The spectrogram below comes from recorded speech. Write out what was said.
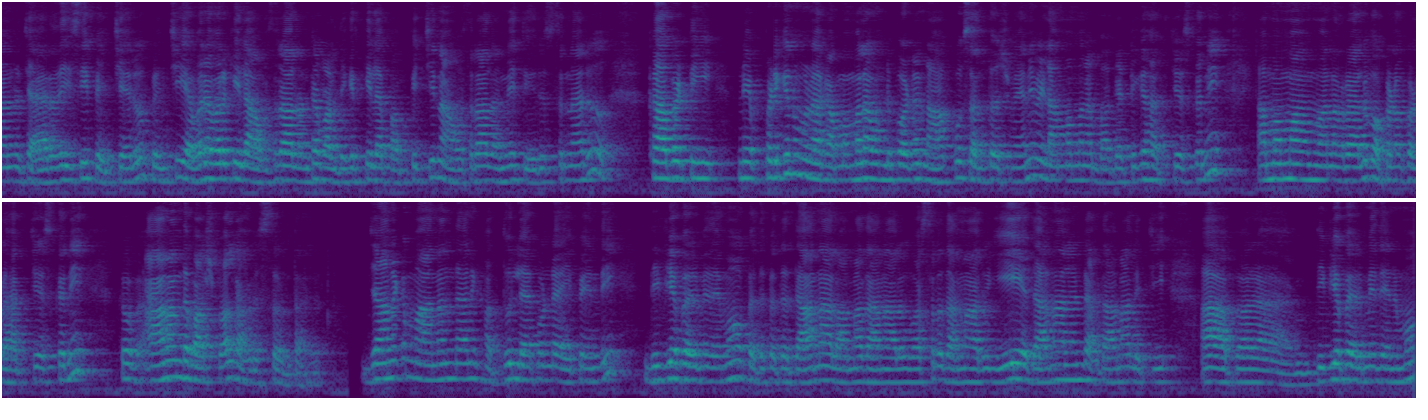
నన్ను చేరదీసి పెంచారు. పెంచి ఎవరెవరికి ఇలా అవసరాలు ఉంటే వాళ్ళ దగ్గరికి ఇలా పంపించి నా అవసరాలన్నీ తీరుస్తున్నారు. కాబట్టి నేను ఎప్పటికీ నువ్వు నాకు అమ్మమ్మలా ఉండిపోవడం నాకు సంతోషమే అని వీళ్ళ అమ్మమ్మని బాగా గట్టిగా హక్ చేసుకొని అమ్మమ్మ మనవరాలు ఒకనొకడు హక్ చేసుకొని ఆనంద బాష్పాలు రాలుస్తూ ఉంటారు. జానకమ్మ ఆనందానికి హద్దులు లేకుండా అయిపోయింది. దివ్య పేరు మీదేమో పెద్ద పెద్ద దానాలు అన్నదానాలు వస్త్రదానాలు ఏ దానాలు అంటే ఆ దానాలు ఇచ్చి ఆ దివ్య పేరు మీదేమో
